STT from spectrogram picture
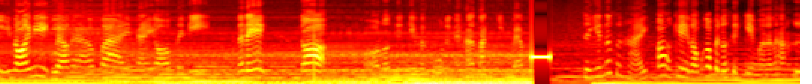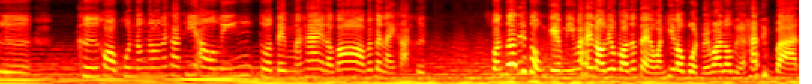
ีน้อยนี่อีกแล้วนะคะฝ่ายในออฟไฟนี่นั่นเองก็ขอลดเสียงเกมสักครู่หนึ่งนะคะตั้งคลิปแบบจะยินรู้สึกหายอ้อโอเค เราก็เป็นลดเสียงเกมมาแล้วนะคะ คือคือขอบคุณน้องๆนะคะ ที่เอาลิงก์ตัวเต็มมาให้แล้วก็ไม่เป็นไรค่ะ คือสปอนเซอร์ได้ส่งเกมนี้มาให้เราเรียบร้อยตั้งแต่วันที่เราบ่นไปว่าเราเหลือ50บาท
